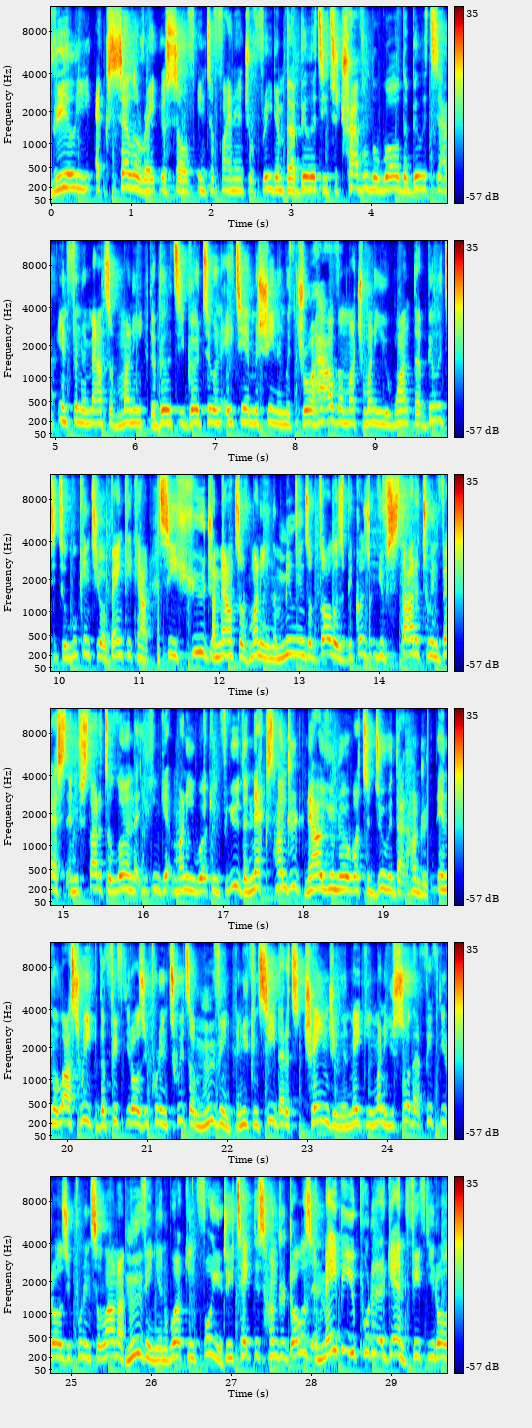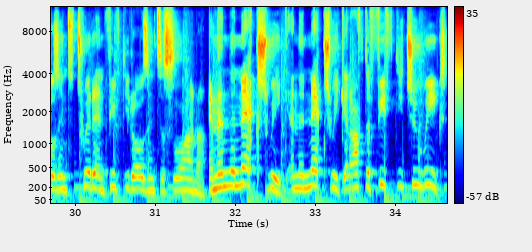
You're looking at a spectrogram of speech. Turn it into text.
really accelerate yourself into financial freedom, the ability to travel the world, the ability to have infinite amounts of money, the ability to go to an ATM machine and withdraw however much money you want, the ability to look into your bank account and see huge amounts of money in the millions of dollars because you've started to invest and you've started to learn that you can get money working for you. The next hundred, now you know what to do with that hundred. In the last week, the $50 you put in Twitter moving and you can see that it's changing and making money. You saw that $50 you put in Solana moving and working for you. So you take this $100 and maybe you put it again, $50 into Twitter and $50 into Solana. And then the next week and the next week. And after 52 weeks,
